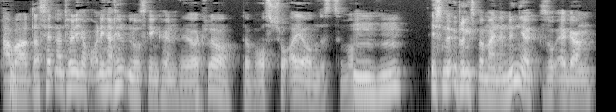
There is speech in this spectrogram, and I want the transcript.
Aber das hätte natürlich auch ordentlich nach hinten losgehen können. Ja, klar. Da brauchst du schon Eier, um das zu machen. Mhm. Ist mir übrigens bei meiner Ninja so ergangen.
